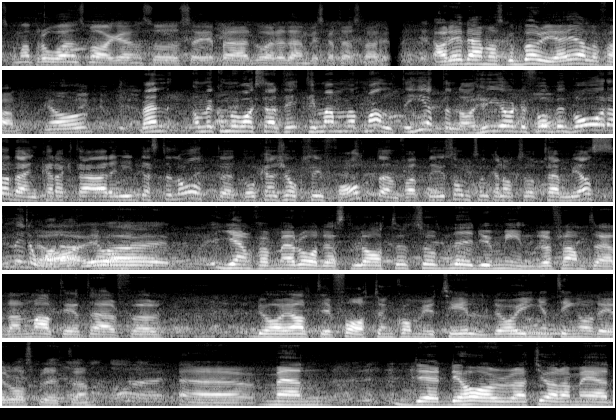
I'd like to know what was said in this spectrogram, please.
Ska man prova en Smögen så säger Per, då är det den vi ska testa. Ja, det är där man ska börja i alla fall. ja. Men om vi kommer tillbaka till, till ma- maltigheten då, hur gör du för att bevara den karaktären i destillatet och kanske också i faten? För att det är ju sånt som kan också tämjas med Ja, åren. var, jämfört med rådestillatet så blir det ju mindre framträdande maltighet här för du har ju alltid, faten kommer ju till, du har ju ingenting av det i råspriten. Eh, men det, det har att göra med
